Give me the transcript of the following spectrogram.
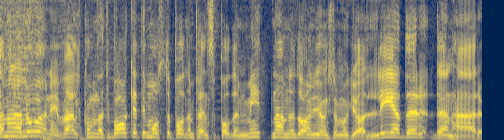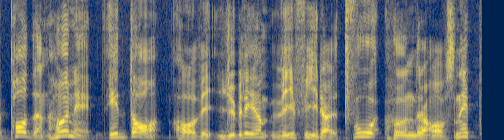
Nej men hallå hörni, välkomna tillbaka till Måste-podden Penselpodden. Mitt namn är Daniel Ljungström och jag leder den här podden. Hörni, idag har vi jubileum. Vi firar 200 avsnitt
